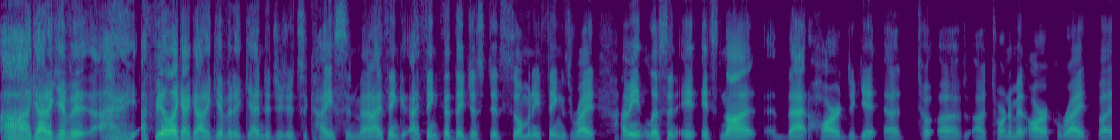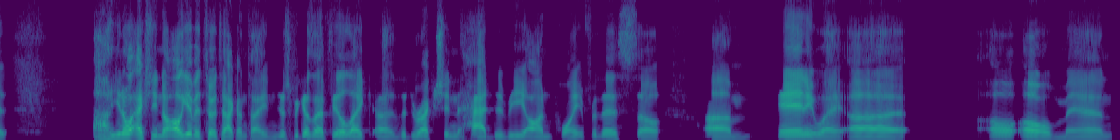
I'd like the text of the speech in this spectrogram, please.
Ah, I gotta give it. I, I feel like I gotta give it again to Jujutsu Kaisen, man. I think I think that they just did so many things right. I mean, listen, it, it's not that hard to get a, to, a, a tournament arc right, but uh, you know, actually, no, I'll give it to Attack on Titan just because I feel like uh, the direction had to be on point for this. So, um, anyway, uh, oh, oh man,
